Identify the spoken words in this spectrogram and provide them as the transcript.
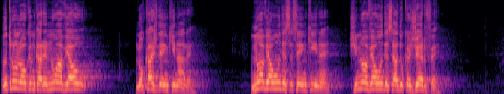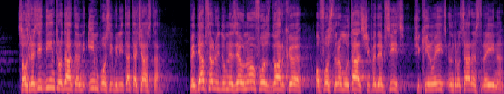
într-un loc în care nu aveau locaș de închinare. Nu aveau unde să se închine și nu aveau unde să aducă jerfe. S-au trezit dintr-o dată în imposibilitatea aceasta. Pedeapsa lui Dumnezeu nu a fost doar că au fost rămutați și pedepsiți și chinuiți într-o țară străină.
